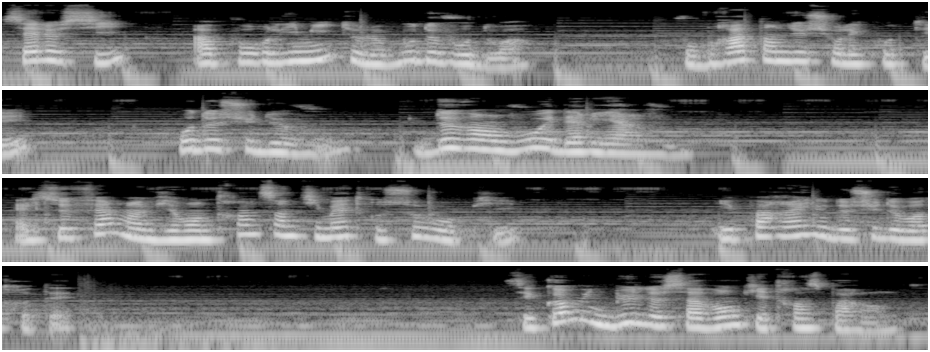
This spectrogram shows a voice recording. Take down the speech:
Celle-ci a pour limite le bout de vos doigts, vos bras tendus sur les côtés, au-dessus de vous, devant vous et derrière vous. Elle se ferme environ 30 cm sous vos pieds et pareil au-dessus de votre tête. C'est comme une bulle de savon qui est transparente.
